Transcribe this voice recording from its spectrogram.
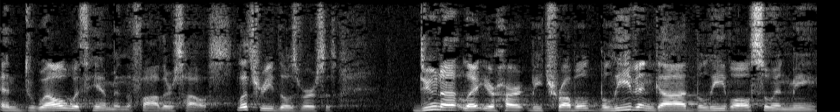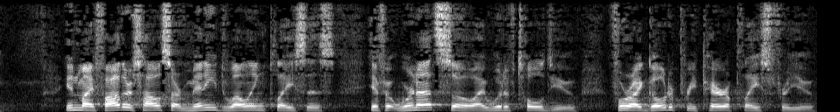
and dwell with him in the Father's house. Let's read those verses. Do not let your heart be troubled. Believe in God. Believe also in me. In my Father's house are many dwelling places. If it were not so, I would have told you, for I go to prepare a place for you.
